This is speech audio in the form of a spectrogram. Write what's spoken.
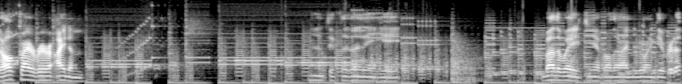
They all require a rare item. By the way, do you have all the items you want to get rid of?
